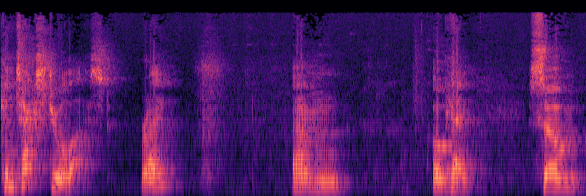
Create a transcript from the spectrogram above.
contextualized, right? Um, okay, so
